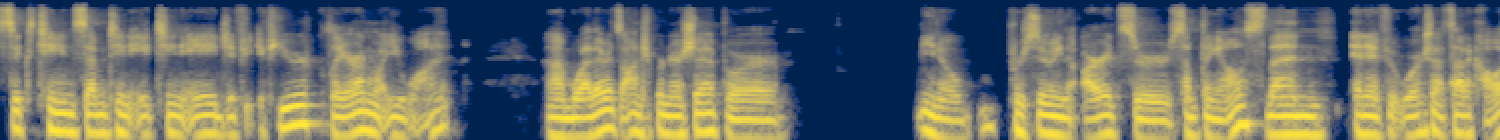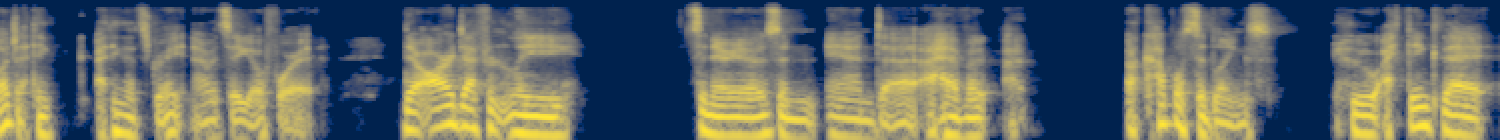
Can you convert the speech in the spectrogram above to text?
16 17 18 age if if you're clear on what you want um, whether it's entrepreneurship or you know pursuing the arts or something else then and if it works outside of college i think i think that's great and i would say go for it there are definitely scenarios and and uh, i have a, a a couple siblings who i think that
